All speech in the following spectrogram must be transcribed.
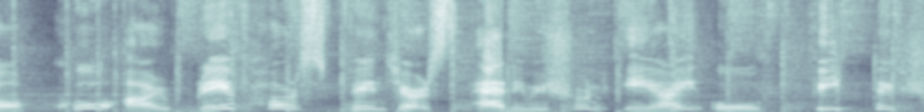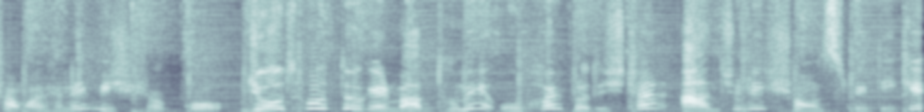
দক্ষ আর Brave Horse Ventures animation AI ও ফিনটেক সমাধানে বিশেষজ্ঞ। যৌথ উদ্যোগের মাধ্যমে উভয় প্রতিষ্ঠান আঞ্চলিক সংস্কৃতিকে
